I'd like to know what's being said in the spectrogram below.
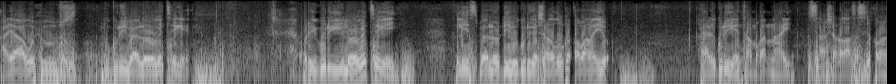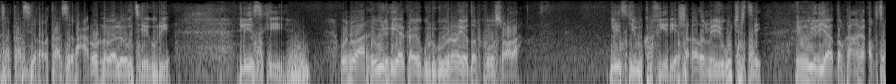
ayaa wuxuu guri baa looga tegay markii gurigii looga tegey liis baa loo dhiibay guriga shaqaduu ka qabanayo. Guriga intaan maqannahay saa shaqadaasa sii qabanaysaa taasii caruurna waa looga tegay guriga. Liiskii wuxuu arkay wiilka yarkayo guurguuranayo dabka u socda. Liiskii buu ka fiiriya shaqada ma iigu jirtay in wiil yaa dabka aan ka qabto.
